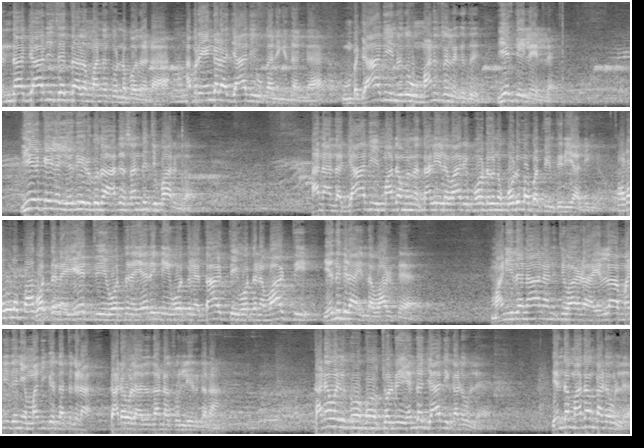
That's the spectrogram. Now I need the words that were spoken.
எந்த ஜாதி செத்தாலும் மண்ணு துண்ண போதடா அப்புறம் எங்கடா ஜாதி உட்காந்தீங்க தாங்க உங்க ஜாதின்றது உன் மனசுல இருக்குது இயற்கையில இல்லை. இயற்கையில எது இருக்குதோ அதை சந்திச்சு பாருங்க. ஆனா அந்த ஜாதி மதம் தலையில வாரி போட்டுக்கணும் கொடுமைப்படுத்தின்னு தெரியாதீங்க. ஒருத்தனை ஏற்றி ஒருத்தனை இறக்கி ஒருத்தனை தாழ்த்தி ஒருத்தனை வாழ்த்தி எதுக்குடா இந்த வாழ்க்கை? மனிதனா நினைச்சு வாழடா. எல்லா மனிதனையும் மதிக்க கத்துக்கடா. கடவுள் அதுதான்டா சொல்லி இருக்கிறான் கடவுளுக்கு சொல்ற எந்த ஜாதி கடவுள்? எந்த மதம் கடவுள்?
